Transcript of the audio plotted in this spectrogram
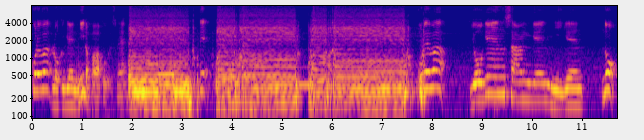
これは6弦2のパワーコードですね。で4弦3弦2弦の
